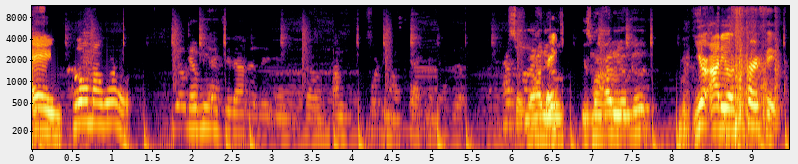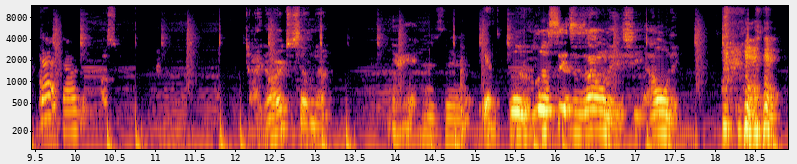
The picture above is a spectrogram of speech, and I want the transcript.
Hey, blow my world. You'll Help me out. exit out of it, and so I'm working on stacking it back up. Have So your audio is my audio good? Your audio is perfect. God dog. it. Awesome. All right, don't hurt yourself now. That's it. Little, little sis is on it. She own it.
